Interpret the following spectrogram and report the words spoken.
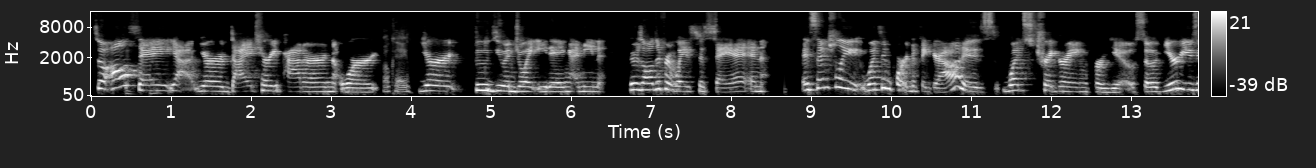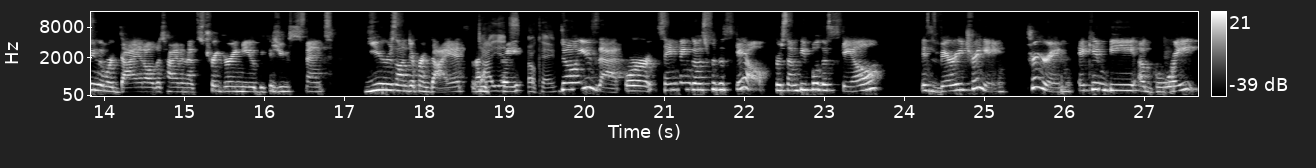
So I'll say, yeah, your dietary pattern or Okay. your foods you enjoy eating. I mean, there's all different ways to say it. And essentially, what's important to figure out is what's triggering for you. So if you're using the word diet all the time and that's triggering you because you've spent years on different diets, Diets. say, Okay. don't use that. Or same thing goes for the scale. For some people, the scale is very triggering. Triggering. It can be a great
